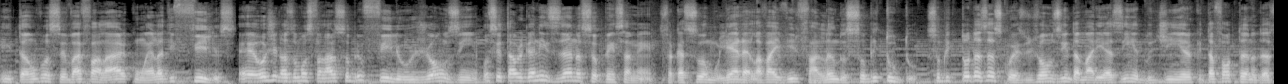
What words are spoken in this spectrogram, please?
então você vai falar com ela de filhos. É, hoje nós vamos falar sobre o filho, o Joãozinho. Você está organizando o seu pensamento. Só que a sua mulher, ela vai vir falando sobre tudo, sobre todas as coisas. O Joãozinho da Mariazinha, do dinheiro que tá faltando. Das...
